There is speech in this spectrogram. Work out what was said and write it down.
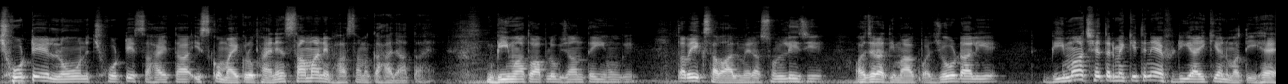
छोटे लोन, छोटे सहायता, इसको माइक्रो फाइनेंस सामान्य भाषा में कहा जाता है। बीमा तो आप लोग जानते ही होंगे। तब एक सवाल मेरा सुन लीजिए और ज़रा दिमाग पर ज़ोर डालिए। बीमा क्षेत्र में कितने एफडीआई की अनुमति है?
